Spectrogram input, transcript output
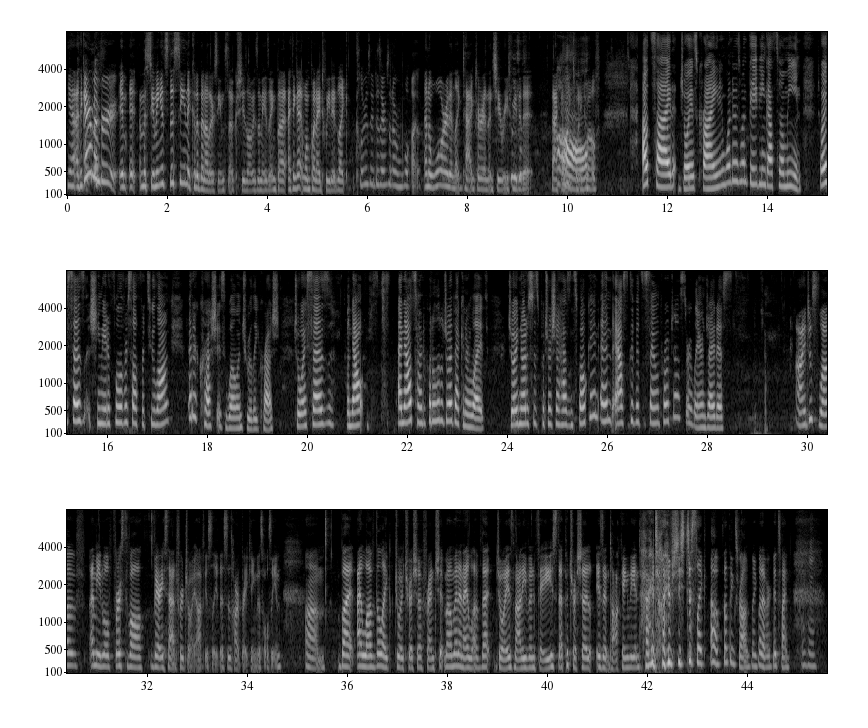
Yeah, I think I remember. It, it, I'm assuming it's this scene. It could have been other scenes though, because she's always amazing. But I think at one point I tweeted like Klarissa deserves an, awa- an award and like tagged her, and then she retweeted it back in like 2012. Outside, Joy is crying and wonders when Fabian got so mean. Joy says she made a fool of herself for too long and her crush is well and truly crushed. Joy says, and now, and now it's time to put a little joy back in her life. Joy notices Patricia hasn't spoken and asks if it's a silent protest or laryngitis. I just love. I mean, well, first of all, very sad for Joy. Obviously, this is heartbreaking. This whole scene, um, but I love the like Joy Trisha friendship moment, and I love that Joy is not even phased that Patricia isn't talking the entire time. She's just like, "Oh, something's wrong. Like, whatever, it's fine."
